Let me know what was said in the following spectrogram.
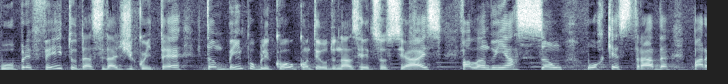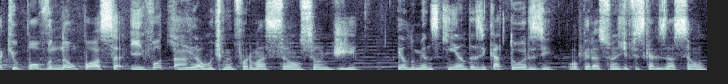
O prefeito da cidade de Coité também publicou conteúdo nas redes sociais falando em ação orquestrada para que o povo não possa ir votar. E a última informação são de pelo menos 514 operações de fiscalização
